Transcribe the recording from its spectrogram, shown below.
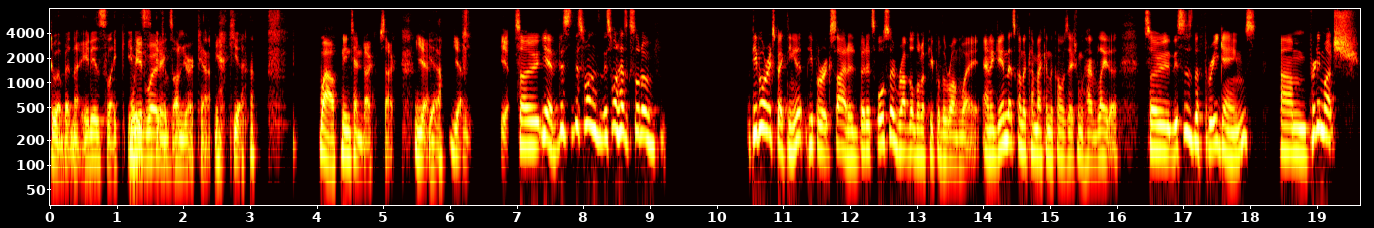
do it. But no, it is like it Weird is wording. if it's on your account. Yeah, yeah, Well, Nintendo. So Yeah. yeah. Yeah. Yeah. So yeah, this this one this one has sort of people are expecting it, people are excited, but it's also rubbed a lot of people the wrong way. And again, that's going to come back in the conversation we'll have later. So this is the three games, um, pretty much,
